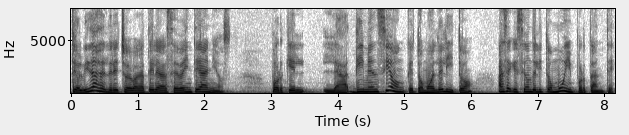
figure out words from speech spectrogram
te olvidás del derecho de bagatela de hace 20 años, porque la dimensión que tomó el delito hace que sea un delito muy importante.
